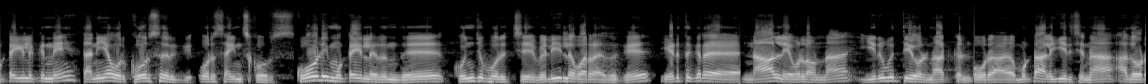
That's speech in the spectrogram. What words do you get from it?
முட்டைகளுக்குன்னே தனியா ஒரு கோர்ஸ் இருக்கு. ஒரு சயின்ஸ் கோர்ஸ் கோழி முட்டையில இருந்து குஞ்சு பொரிச்சு வெளியில வர்றதுக்கு எடுத்துக்கிற நாள் எவ்வளவுன்னா இருபத்தி ஒரு நாட்கள். ஒரு முட்டை அழுகிருச்சுன்னா அதோட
